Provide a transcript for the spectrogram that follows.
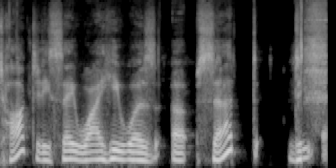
talk? Did he say why he was upset? Did he,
